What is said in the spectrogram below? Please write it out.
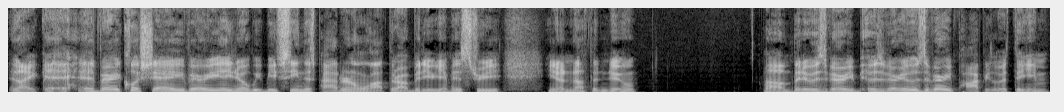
like it, very cliche very you know we, we've seen this pattern a lot throughout video game history you know nothing new um, but it was very it was very it was a very popular theme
